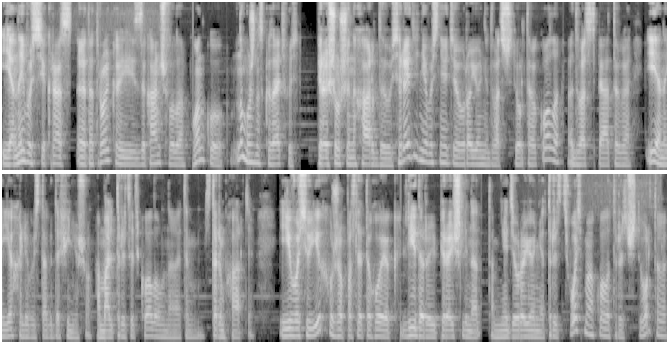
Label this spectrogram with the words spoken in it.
І яны вось якраз эта тройка і заканчвала гонку. Ну можна сказаць вось перайшоўшы на харды ў сярэдзіне недзе ў раёне 24 кола 25 і яны ехалі вось так да фінішу амаль 30 колаў на этом старым хардзе і вось у іх ужо пасля таго як лідары перайшлі на там недзе ў раёне 38 кола 34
